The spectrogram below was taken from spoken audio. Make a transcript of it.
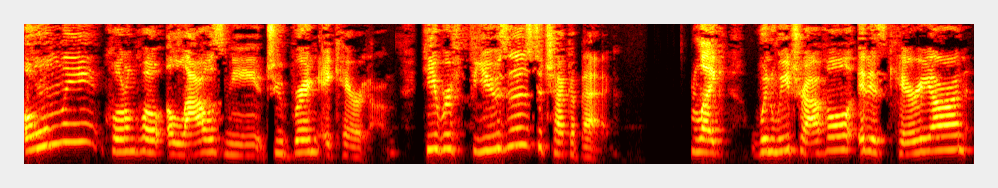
only quote unquote allows me to bring a carry on. He refuses to check a bag. Like when we travel, it is carry on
